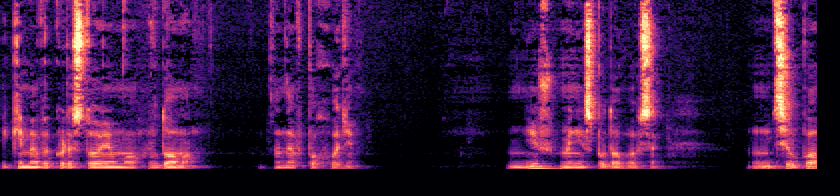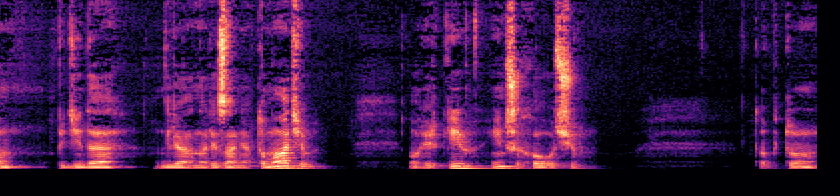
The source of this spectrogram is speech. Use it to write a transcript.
які ми використовуємо вдома, а не в поході. Ніж мені сподобався. Цілком підійде для нарізання томатів, огірків, інших овочів. Тобто,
